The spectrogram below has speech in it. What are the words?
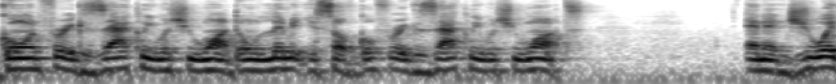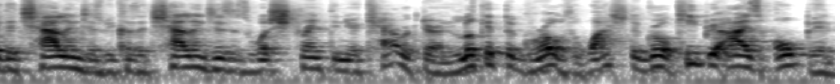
going for exactly what you want. Don't limit yourself. Go for exactly what you want. And enjoy the challenges because the challenges is what strengthen your character. And look at the growth. Watch the growth. Keep your eyes open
